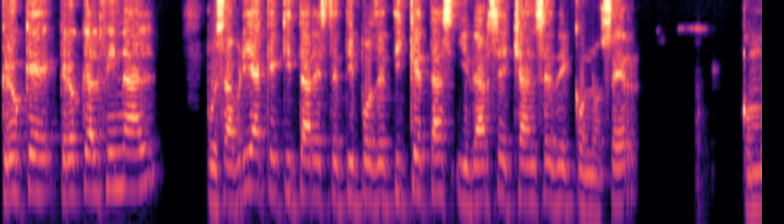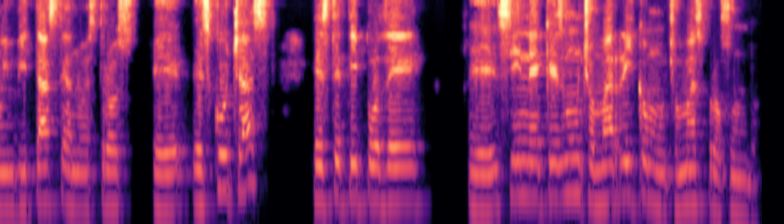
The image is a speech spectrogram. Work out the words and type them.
creo que, creo que al final, pues habría que quitar este tipo de etiquetas y darse chance de conocer, como invitaste a nuestros eh, escuchas, este tipo de eh, cine que es mucho más rico, mucho más profundo.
